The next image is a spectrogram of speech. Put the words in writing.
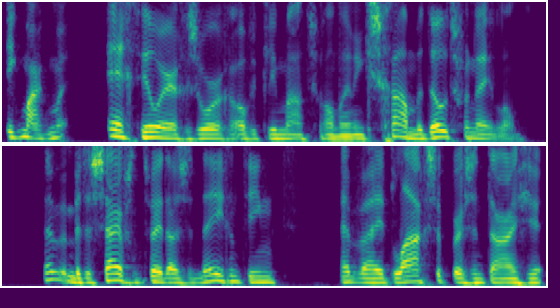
ik maak me echt heel erg zorgen over de klimaatverandering. Ik schaam me dood voor Nederland. Met de cijfers van 2019 hebben wij het laagste percentage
